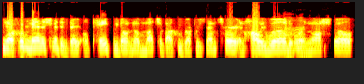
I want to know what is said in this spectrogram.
you know, her management is very opaque. We don't know much about who represents her in Hollywood uh-huh. or in Nashville.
